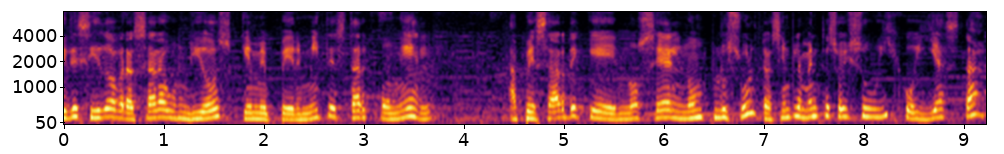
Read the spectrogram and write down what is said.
he decidido abrazar a un Dios que me permite estar con Él a pesar de que no sea el non plus ultra, simplemente soy su hijo y ya está.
